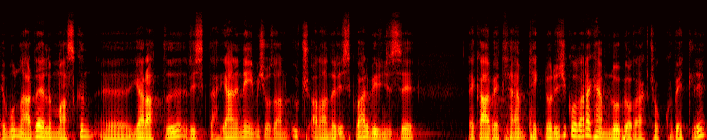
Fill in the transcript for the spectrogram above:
E bunlar da Elon Musk'ın e, yarattığı riskler. Yani neymiş o zaman 3 alanda risk var. Birincisi rekabet hem teknolojik olarak hem lobi olarak çok kuvvetli.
